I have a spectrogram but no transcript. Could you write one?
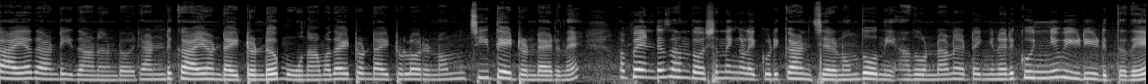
കായ അതാണ്ട് ഇതാണ് കണ്ടോ. രണ്ട് കായ ഉണ്ടായിട്ടുണ്ട്. മൂന്നാമതായിട്ടുണ്ടായിട്ടുള്ള ഒരെണ്ണം ചീത്തയായിട്ടുണ്ടായിരുന്നേ. അപ്പോൾ എന്റെ സന്തോഷം നിങ്ങളെ കൂടി കാണിച്ചു തരണമെന്ന് തോന്നി. അതുകൊണ്ടാണ് കേട്ടോ ഇങ്ങനെ ഒരു കുഞ്ഞു വീഡിയോ എടുത്തതേ.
